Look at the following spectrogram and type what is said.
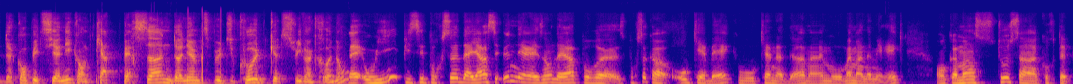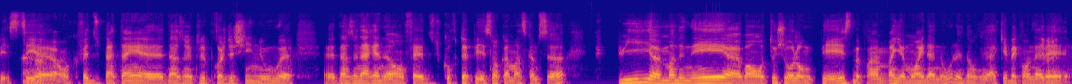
de compétitionner contre quatre personnes, donner un petit peu du coude que de suivre un chrono. Ben oui, puis c'est pour ça d'ailleurs, c'est une des raisons d'ailleurs pour, euh, c'est pour ça qu'au Québec ou au Canada, même, ou même en Amérique, on commence tous en courte piste. Uh-huh. Euh, on fait du patin euh, dans un club proche de chez nous, euh, dans une arena, on fait du courte piste, on commence comme ça. Puis, à un moment donné, bon, on touche aux longues pistes, mais probablement, il y a moins d'anneaux. Donc, à Québec, on avait,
